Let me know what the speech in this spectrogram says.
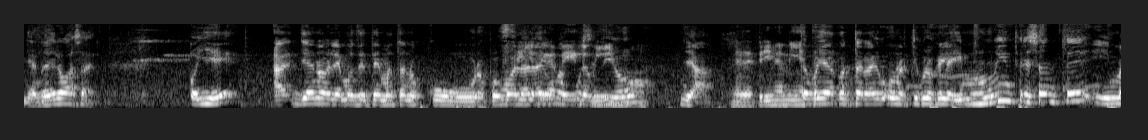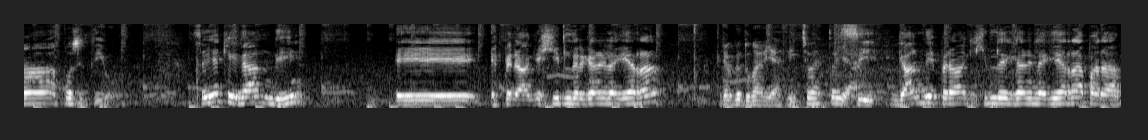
Ya nadie lo va a saber. Oye, ah, ya no hablemos de temas tan oscuros. Podemos Sí, hablar de algo más lo mismo. Ya. Me deprime a mí Te este voy a tema. contar algo, un artículo que leí muy interesante y más positivo. ¿Sabías que Gandhi eh, esperaba que Hitler gane la guerra? Creo que tú me habías dicho esto ya. Sí, Gandhi esperaba que Hitler gane la guerra para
